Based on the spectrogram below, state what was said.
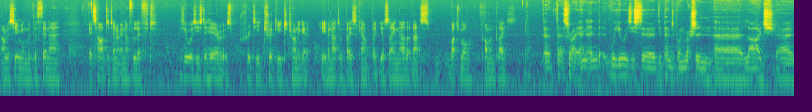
I'm assuming with the thin air, it's hard to generate enough lift. Because you always used to hear it was pretty tricky to trying to get even out of base camp, but you're saying now that that's much more commonplace. Yeah. That, that's right, and and we always used to depend upon Russian uh, large uh,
